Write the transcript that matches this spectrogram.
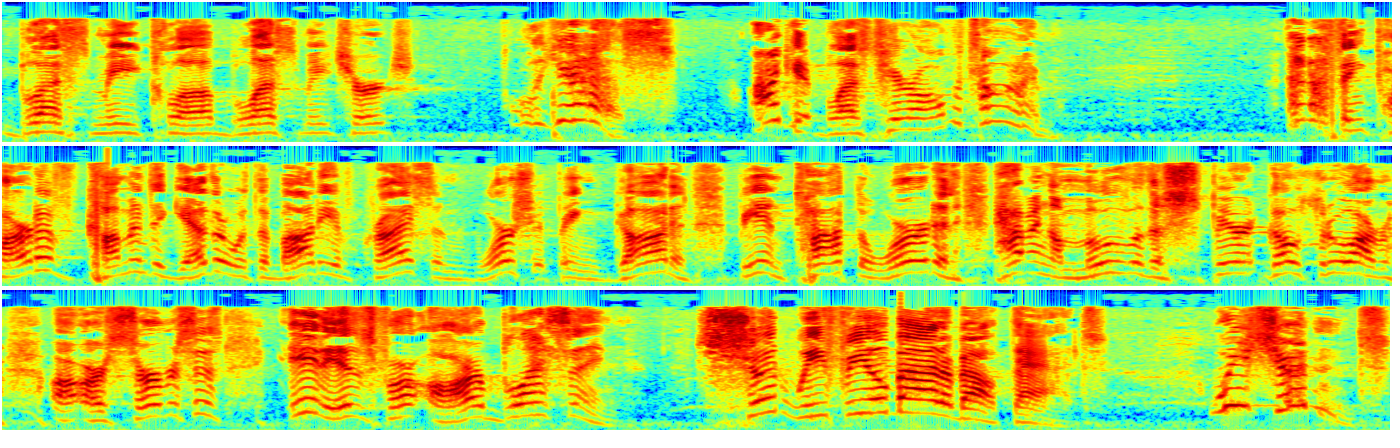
bless me club, bless me church? Well, yes. I get blessed here all the time. And I think part of coming together with the body of Christ and worshiping God and being taught the Word and having a move of the Spirit go through our, our, our services, it is for our blessing. Should we feel bad about that? We shouldn't.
